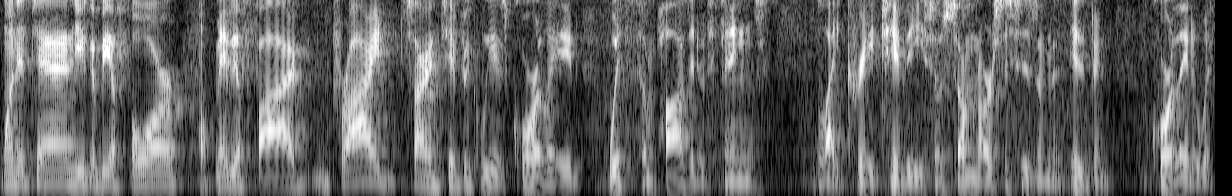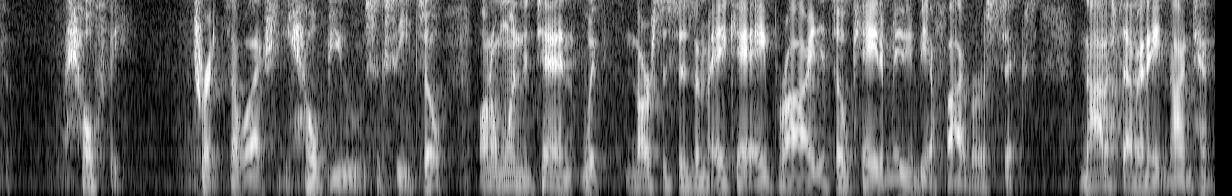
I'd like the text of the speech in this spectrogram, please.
One to 10, you could be a four, maybe a five. Pride scientifically is correlated with some positive things like creativity. So some narcissism has been correlated with healthy traits that will actually help you succeed. So on a one to 10 with narcissism, AKA pride, it's okay to maybe be a five or a six, not a seven, eight, nine, 10.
